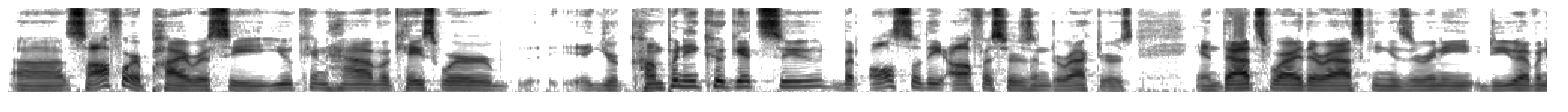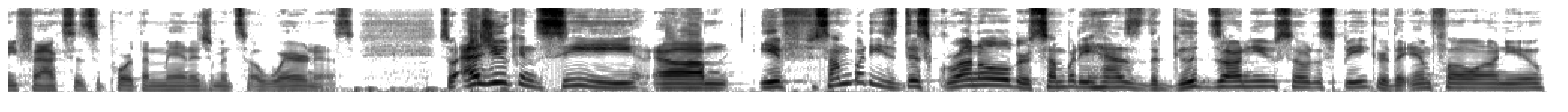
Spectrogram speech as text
uh, software piracy, you can have a case where your company could get sued, but also the officers and directors. And that's why they're asking is there any, do you have any facts that support the management's awareness? So, as you can see, um, if somebody's disgruntled or somebody has the goods on you, so to speak, or the info on you,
